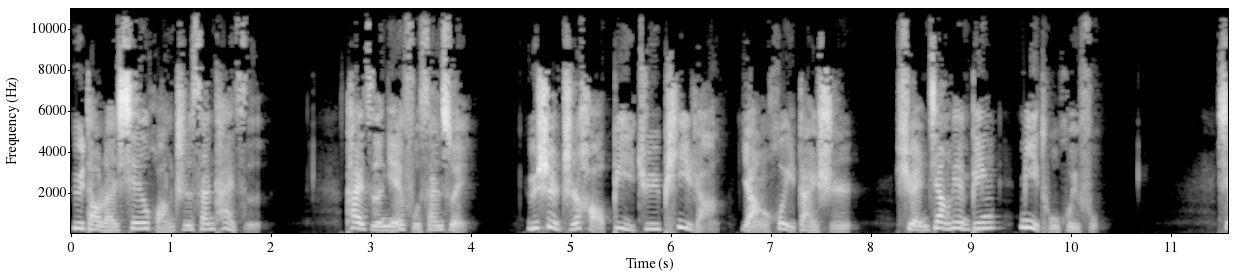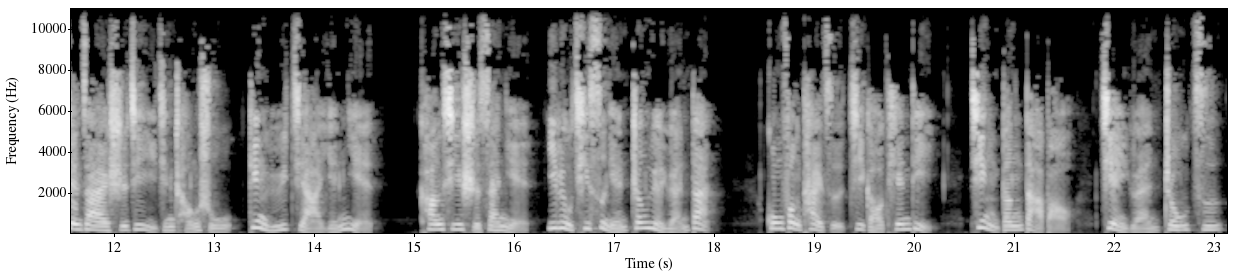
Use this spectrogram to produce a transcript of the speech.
遇到了先皇之三太子，太子年甫三岁，于是只好避居僻壤，养晦待时。选将练兵，密图恢复。现在时机已经成熟，定于甲寅年，康熙十三年（一六七四年）正月元旦，供奉太子祭告天地，敬登大宝，建元周资。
